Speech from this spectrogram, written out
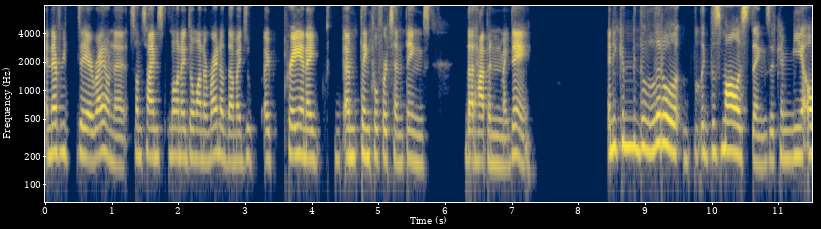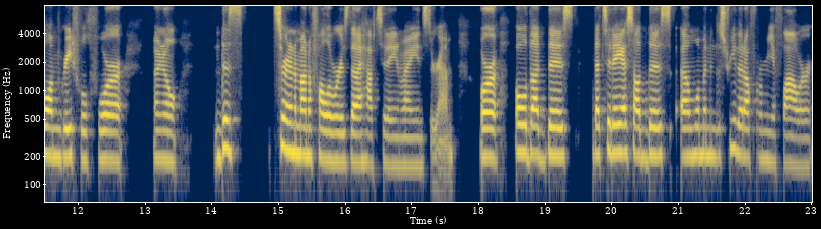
And every day I write on it. Sometimes when I don't want to write on them, I do I pray and I am thankful for 10 things that happen in my day. And it can be the little, like the smallest things. It can be, oh, I'm grateful for, I don't know, this certain amount of followers that I have today in my Instagram. Or, oh, that this, that today I saw this uh, woman in the street that offered me a flower.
